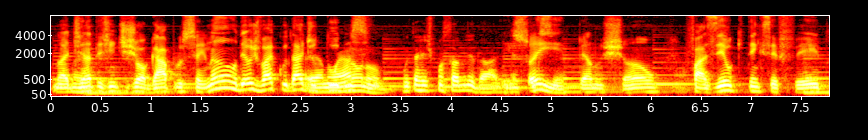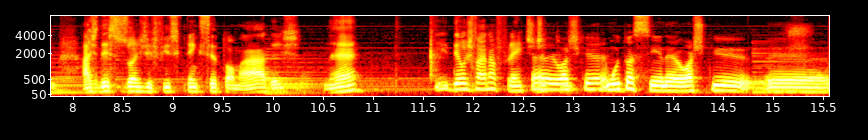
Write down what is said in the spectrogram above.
Não adianta a gente jogar para o Senhor. Não, Deus vai cuidar de É, tudo. é Não, assim. não. Muita responsabilidade. né? Isso que aí, pé no chão, fazer o que tem que ser feito, as decisões difíceis que tem que ser tomadas, né? E Deus vai na frente de É, eu tudo. acho que é muito assim, né? Eu acho que é,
